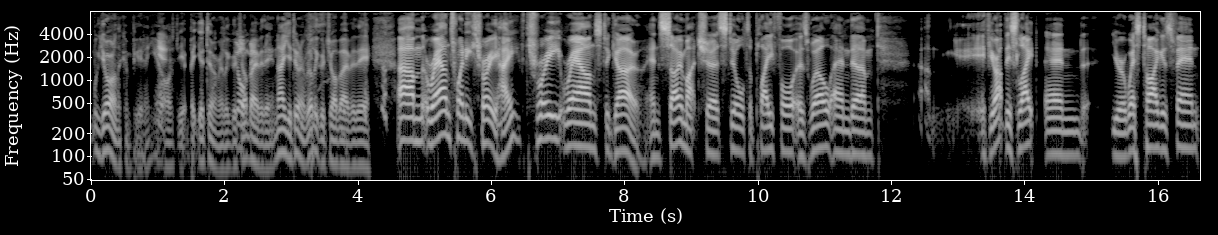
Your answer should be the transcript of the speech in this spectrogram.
Well, you're on the computer, yeah, well, yeah, but you're doing a really good You're job me. over there. No, you're doing a really good job over there. Um, round 23, hey, three rounds to go, and so much uh, still to play for as well. And um, um, if you're up this late and you're a West Tigers fan,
